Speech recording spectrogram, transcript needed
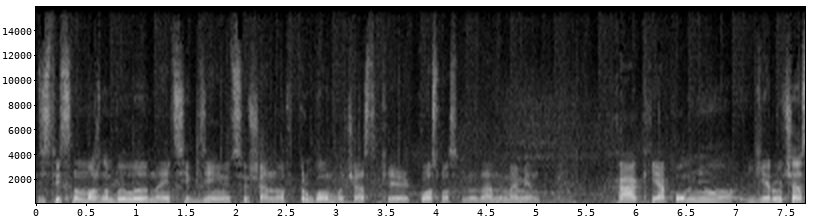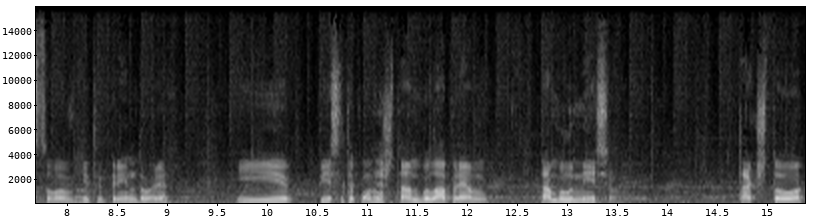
действительно можно было найти где-нибудь совершенно в другом участке космоса в данный момент. Как я помню, Гера участвовала в битве при Индоре, и если ты помнишь, там была прям, там было месиво. Так что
